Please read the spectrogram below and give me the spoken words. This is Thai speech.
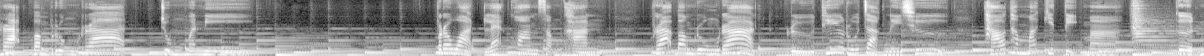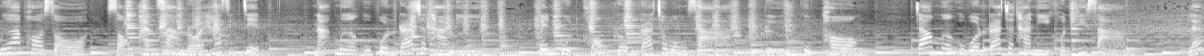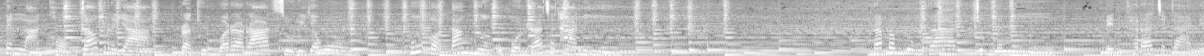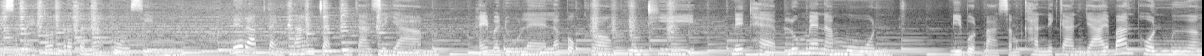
พระบำรุงราช จุมมณี ประวัติและความสำคัญ พระบำรุงราช หรือที่รู้จักในชื่อ เท้าธรรมกิติมา เกิดเมื่อพศ 2357 ณ เมืองอุบลราชธานี เป็นบุตรของพรมราชวงศ์สา หรือกุทอง เจ้าเมืองอุบลราชธานีคนที่สาม และเป็นหลานของเจ้าพระยา ประทุมวรราชสุริยวงศ์ผู้ก่อตั้งเมืองอุบลราชธานี พระบำรุงราชจุมณี เป็นข้าราชการในสมัยต้นรัตนโกสินทร์ได้รับแต่งตั้งจากทางการสยาม ให้มาดูแลและปกครองพื้นที่ ในแถบลุ่มแม่น้ำมูล มีบทบาทสำคัญในการย้ายบ้านพลเมือง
